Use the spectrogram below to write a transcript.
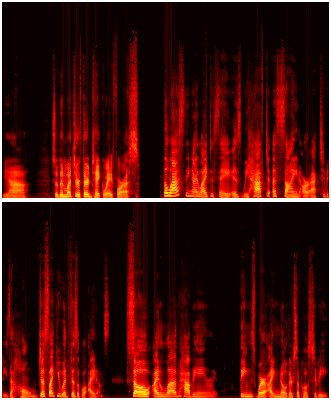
Yeah. So then what's your third takeaway for us? The last thing I like to say is we have to assign our activities a home, just like you would physical items. So I love having things where I know they're supposed to be,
